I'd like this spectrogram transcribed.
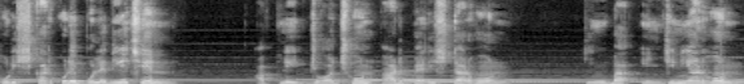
পরিষ্কার করে বলে দিয়েছেন, আপনি জজ হন আর ব্যারিস্টার হন, কিংবা ইঞ্জিনিয়ার হন,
